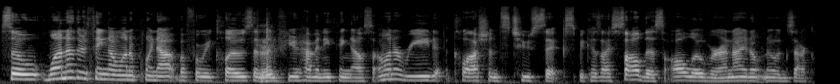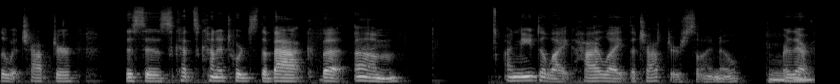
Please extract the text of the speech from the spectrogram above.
So one other thing I want to point out before we close, and then if you have anything else, I want to read Colossians two six because I saw this all over, and I don't know exactly what chapter this is. It's kind of towards the back, but um, I need to like highlight the chapters so I know where they're. There.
